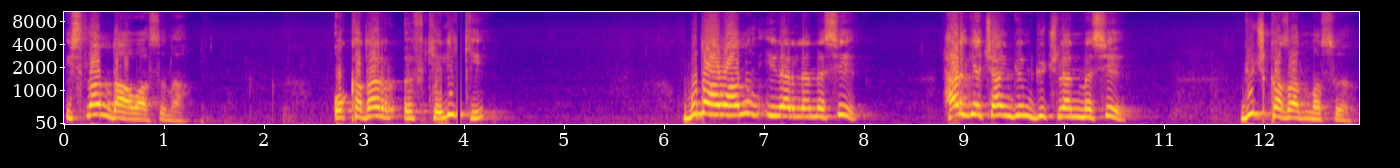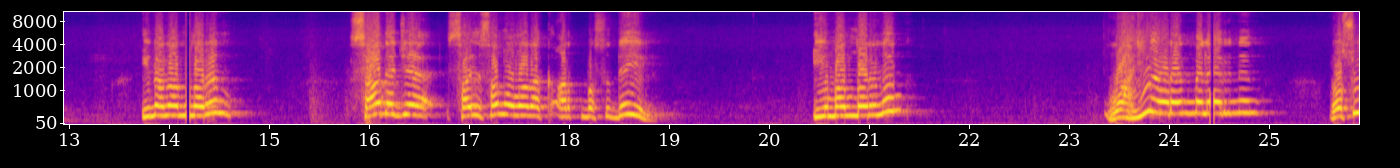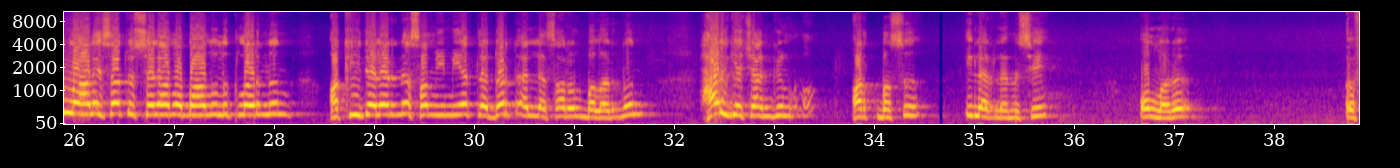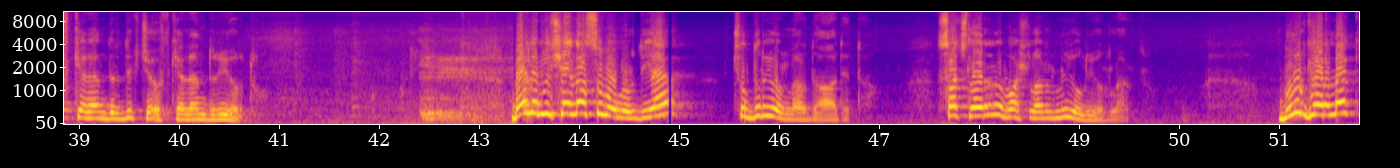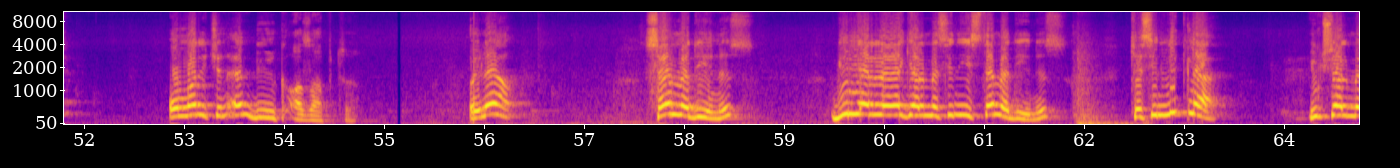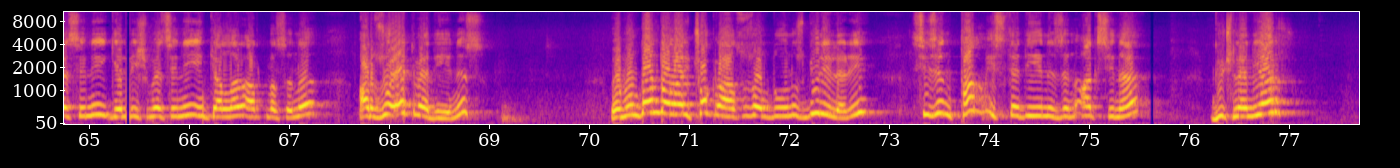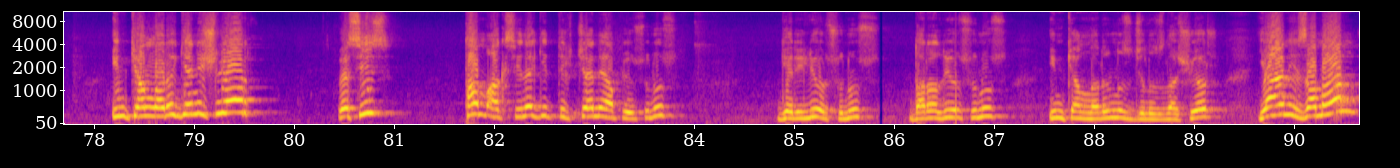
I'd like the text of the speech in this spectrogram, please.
İslam davasına o kadar öfkeli ki bu davanın ilerlemesi, her geçen gün güçlenmesi, güç kazanması, inananların sadece sayısal olarak artması değil, imanlarının, vahyi öğrenmelerinin, Resulullah Aleyhisselatü Vesselam'a bağlılıklarının, akidelerine samimiyetle dört elle sarılmalarının her geçen gün artması, ilerlemesi onları öfkelendirdikçe öfkelendiriyordu. Böyle bir şey nasıl olur diye çıldırıyorlardı adeta. Saçlarını başlarını yoluyorlardı. Bunu görmek onlar için en büyük azaptı. Öyle ya. Sevmediğiniz, bir yerlere gelmesini istemediğiniz, kesinlikle yükselmesini, gelişmesini, imkanları artmasını arzu etmediğiniz ve bundan dolayı çok rahatsız olduğunuz birileri sizin tam istediğinizin aksine güçleniyor, imkanları genişliyor ve siz tam aksine gittikçe ne yapıyorsunuz? Geriliyorsunuz, daralıyorsunuz, imkanlarınız cılızlaşıyor. Yani zaman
